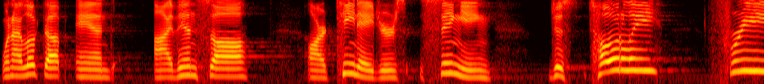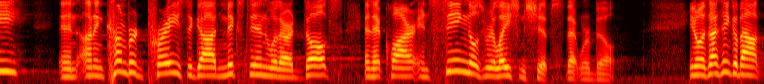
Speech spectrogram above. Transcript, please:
when I looked up and I then saw our teenagers singing just totally free and unencumbered praise to God mixed in with our adults and that choir and seeing those relationships that were built. You know, as I think about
